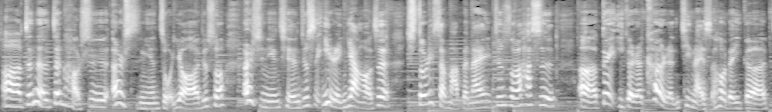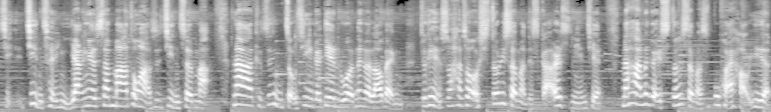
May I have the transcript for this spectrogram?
呃，真的正好是二十年左右啊，就是说二十年前就是一人样哦，这 story 上嘛本来就是说他是。呃，对一个人客人进来时候的一个敬敬称一样，因为三妈通常是敬称嘛。那可是你走进一个店，如果那个老板就跟你说，他说哦，一人様ですか？二十年前，那他那个一人様是不怀好意的，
